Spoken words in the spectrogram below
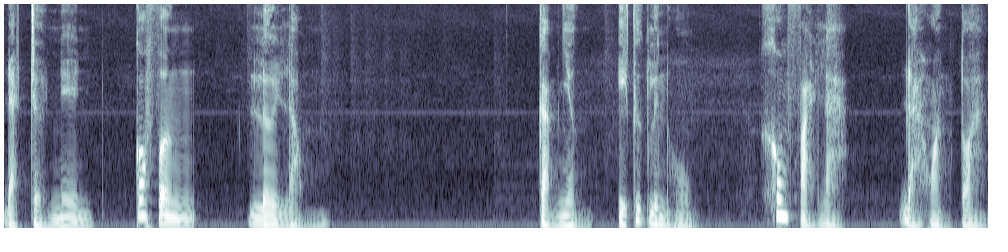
đã trở nên có phần lời lỏng cảm nhận ý thức linh hồn, không phải là đã hoàn toàn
